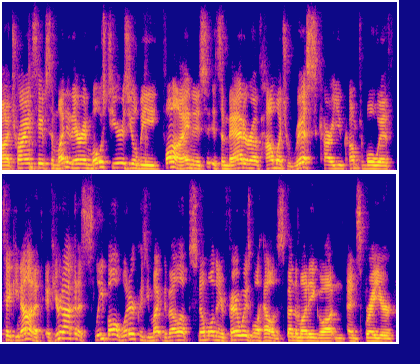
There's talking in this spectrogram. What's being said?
uh, try and save some money there. And most years you'll be fine. It's, it's a matter of how much risk are you comfortable with taking on. If, if you're not going to sleep all winter because you might develop snow mold in your fairways, well, hell, just spend the money go out and, and spray your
